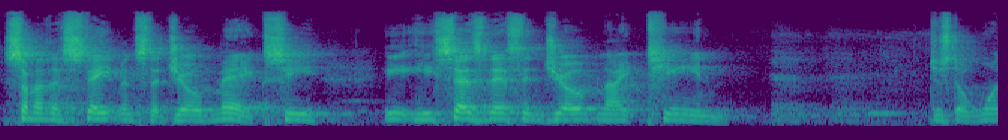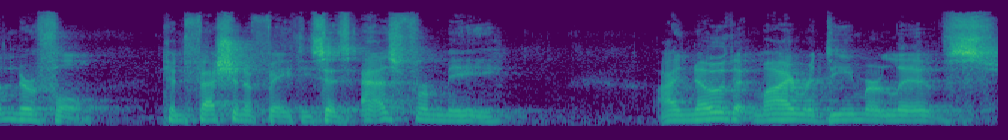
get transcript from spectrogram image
some of the statements that Job makes. He, he, he says this in Job 19, just a wonderful confession of faith. He says, As for me, I know that my Redeemer lives,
